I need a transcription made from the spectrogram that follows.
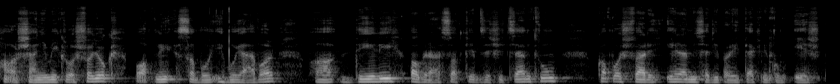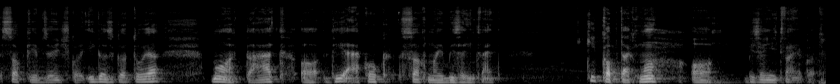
Harsányi Miklós vagyok, Papni Szabó Ibolyával, a Déli Agrárszakképzési Centrum, Kaposvári Élelmiszeripari Technikum és Szakképzőiskola igazgatója ma adta át a diákok szakmai bizonyítványt. Kik kapták ma a bizonyítványokat?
